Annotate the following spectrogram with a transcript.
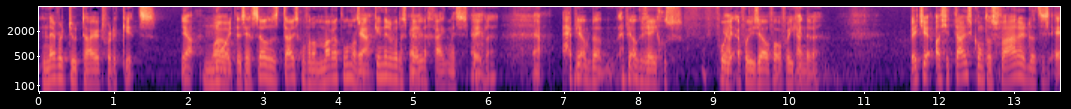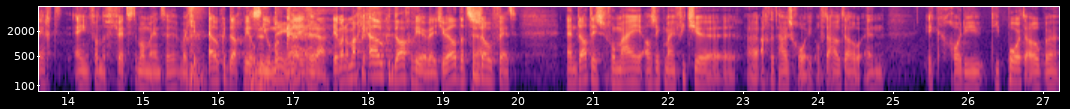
never too tired for the kids. Ja. Nooit. Hij zegt zelfs als ik thuis kom van een marathon, als Ja. mijn kinderen willen spelen, Ja. ga ik met ze spelen. Ja. Heb, je ook dat, heb je ook regels voor, Ja. je, voor jezelf of voor je Ja. kinderen? Weet je, als je thuis komt als vader, dat is echt een van de vetste momenten. Wat je elke dag weer opnieuw mag ding, leven. Ja. Ja. maar dan mag je elke dag weer, weet je wel. Dat is Ja. zo vet. En dat is voor mij als ik mijn fietsje eh, achter het huis gooi, of de auto. En ik gooi die, die poort open,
